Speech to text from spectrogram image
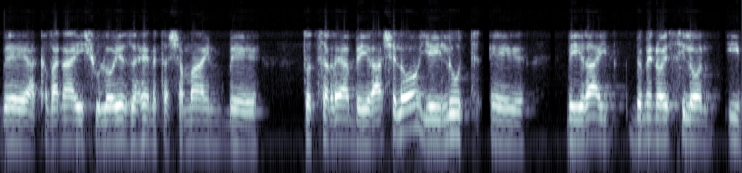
והכוונה היא שהוא לא יזהם את השמיים בתוצרי הבעירה שלו. יעילות אה, בעירה במנועי סילון היא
